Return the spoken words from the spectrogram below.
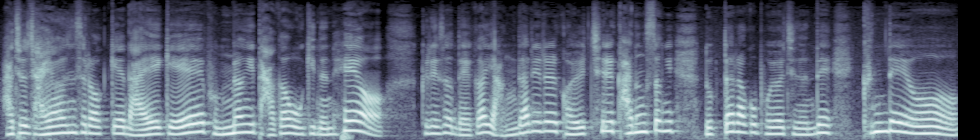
아주 자연스럽게 나에게 분명히 다가오기는 해요. 그래서 내가 양다리를 걸칠 가능성이 높다라고 보여지는데, 근데요,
